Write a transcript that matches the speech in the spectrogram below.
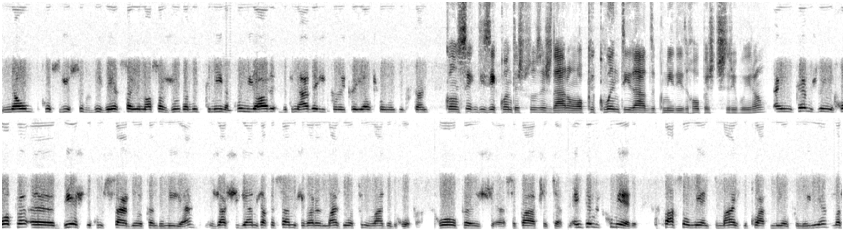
não conseguiu sobreviver sem a nossa ajuda muito pequenina. Foi melhor do que nada e para eles foi muito importante Consegue dizer quantas pessoas ajudaram ou que quantidade de comida e de roupas distribuíram? Em termos de roupa, eh, desde o começar da pandemia, já chegamos, já passamos agora mais de uma tonelada de roupa. Roupas, eh, sapatos, etc. Em termos de comer, facilmente mais de 4 mil famílias, mas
